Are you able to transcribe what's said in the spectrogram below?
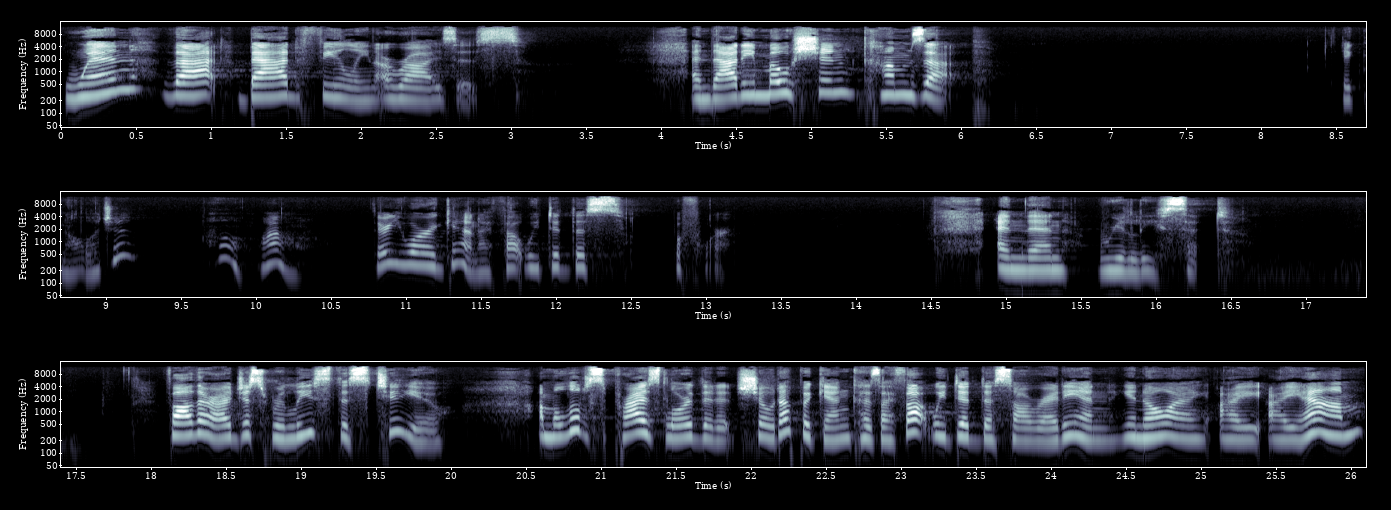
When that bad feeling arises and that emotion comes up, acknowledge it. Oh, wow. There you are again. I thought we did this before. And then release it. Father, I just release this to you. I'm a little surprised, Lord, that it showed up again because I thought we did this already, and you know, I, I, I am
